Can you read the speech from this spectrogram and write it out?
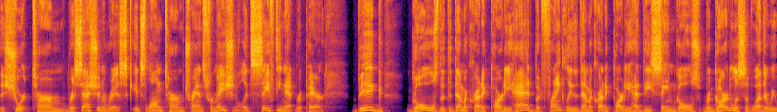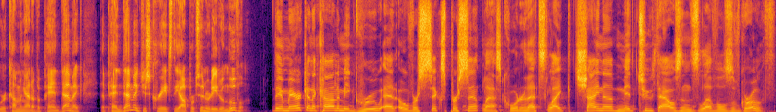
the short term recession risk, it's long term transformational, it's safety net repair. Big goals that the Democratic Party had, but frankly, the Democratic Party had these same goals regardless of whether we were coming out of a pandemic. The pandemic just creates the opportunity to move them. The American economy grew at over 6% last quarter. That's like China mid 2000s levels of growth.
